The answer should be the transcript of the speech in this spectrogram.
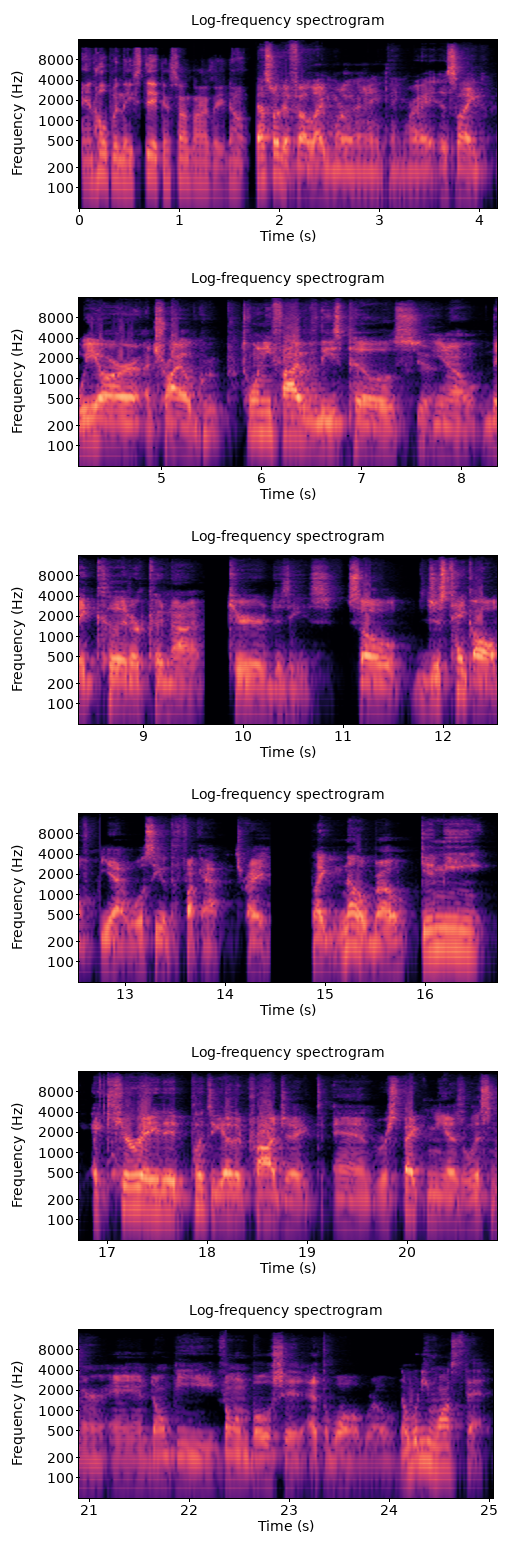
and hoping they stick and sometimes they don't. That's what it felt like more than anything, right? It's like we are a trial group. 25 of these pills, yeah. you know, they could or could not cure your disease. So just take all, yeah, we'll see what the fuck happens, right? Like, no, bro. Give me a curated, put together project and respect me as a listener and don't be throwing bullshit at the wall, bro. Nobody wants that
